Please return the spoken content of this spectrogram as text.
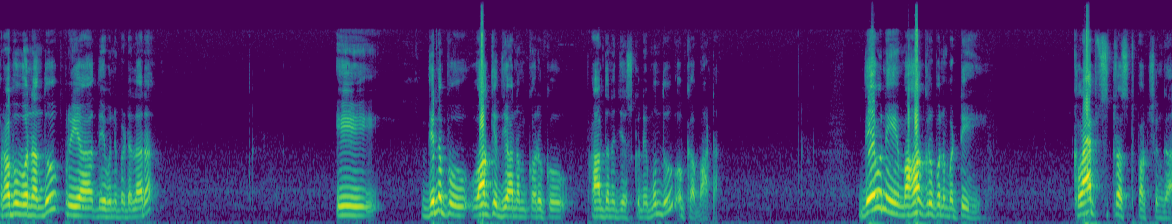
ప్రభువునందు ప్రియ దేవుని బిడ్డలారా ఈ దినపు వాక్య ధ్యానం కొరకు ప్రార్థన చేసుకునే ముందు ఒక మాట. దేవుని మహాకృపను బట్టి క్లాప్స్ ట్రస్ట్ పక్షంగా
